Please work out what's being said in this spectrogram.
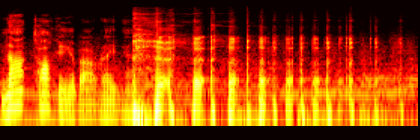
not talking about right now.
